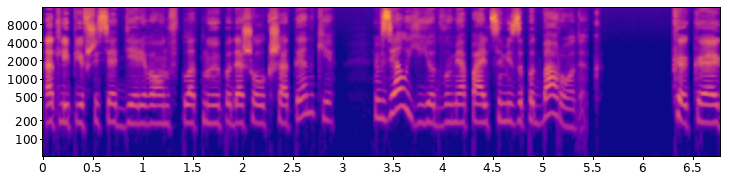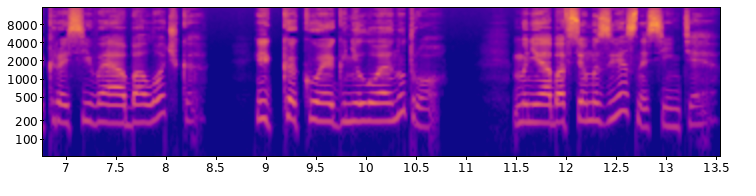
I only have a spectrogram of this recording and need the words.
Отлепившись от дерева, он вплотную подошел к шатенке, взял ее двумя пальцами за подбородок. «Какая красивая оболочка и какое гнилое нутро!» Мне обо всем известно, Синтия.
